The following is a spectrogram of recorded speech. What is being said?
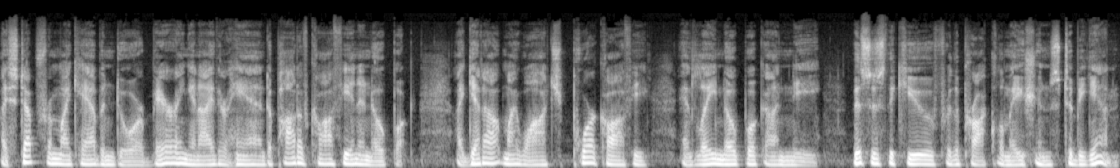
I step from my cabin door bearing in either hand a pot of coffee and a notebook. I get out my watch, pour coffee, and lay notebook on knee. This is the cue for the proclamations to begin.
